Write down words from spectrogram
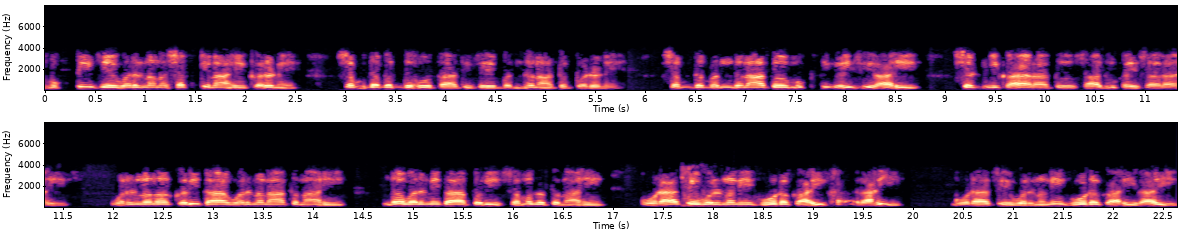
मुक्तीचे वर्णन शक्य नाही करणे. शब्दबद्ध होता तिचे बंधनात पडणे. शब्द बंधनात मुक्ती कैसी राही? षटविकारात साधू कैसा राही? वर्णन करिता वर्णनात नाही. न वर्णिता परी समजत नाही. गोडाचे वर्णनी गोड काही राही? गोडाचे वर्णनी गोड काही राही?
